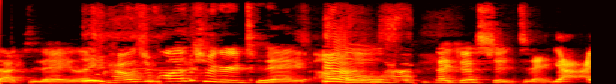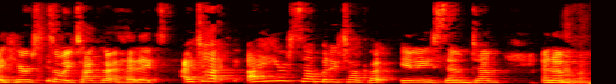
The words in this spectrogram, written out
at today? Like, how's your blood sugar today? Yes. Oh, how's your digestion today? Yeah, I hear somebody talk about headaches. I talk, I hear somebody talk about any symptom, and I'm yeah.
